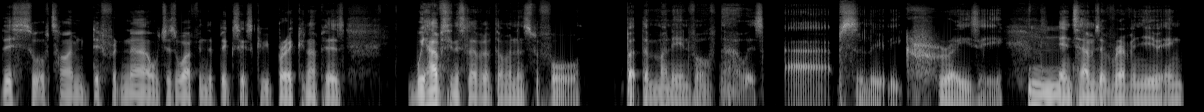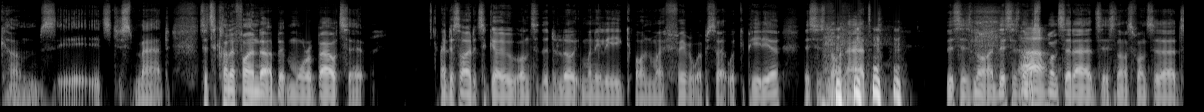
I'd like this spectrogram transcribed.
this sort of time different now, which is why I think the Big Six could be breaking up. Is we have seen this level of dominance before, but the money involved now is absolutely crazy Mm. in terms of revenue incomes it's just mad. So to kind of find out a bit more about it i decided to go onto the deloitte money league on my favorite website wikipedia. This is not an ad this is not this is not Ah. a sponsored ad it's not a sponsored ad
